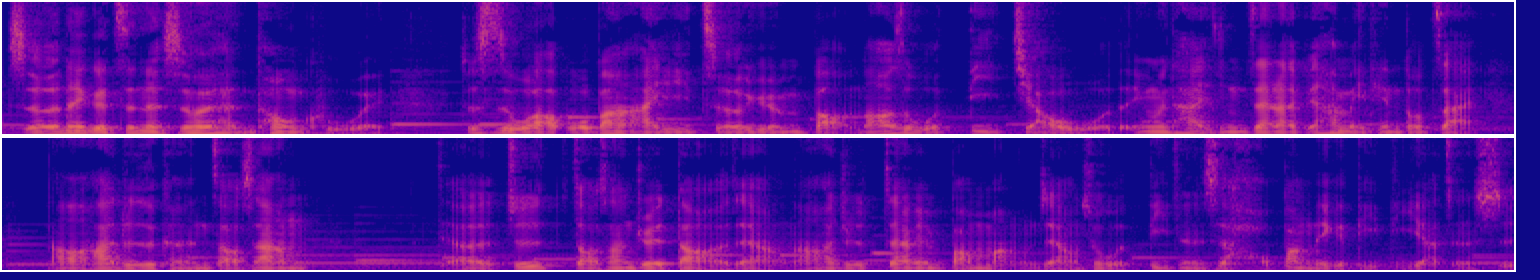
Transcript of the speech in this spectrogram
折那个真的是会很痛苦诶，就是我要我帮阿姨折元宝，然后是我弟教我的，因为他已经在那边，他每天都在，然后他就是可能早上，呃，就是早上就会到了这样，然后他就在那边帮忙这样，所以我弟真的是好棒的一个弟弟啊，真是。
